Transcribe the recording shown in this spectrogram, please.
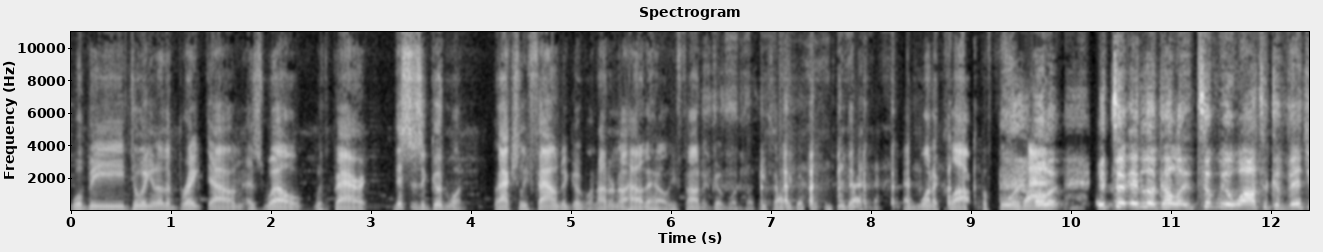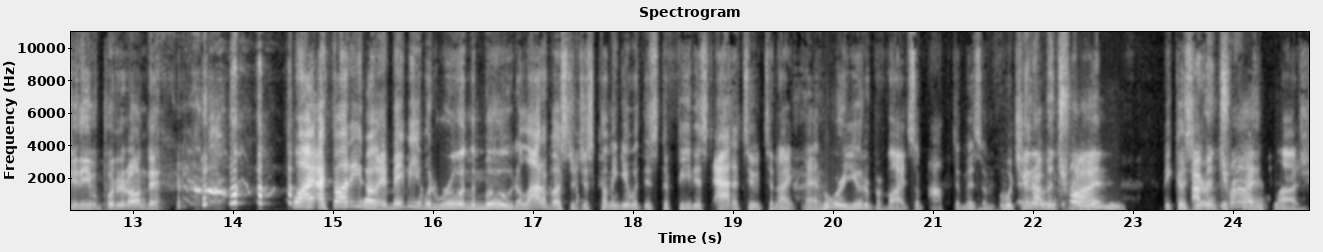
We'll be doing another breakdown as well with Barrett. This is a good one. I actually found a good one. I don't know how the hell he found a good one, but he found a good one. Do that at one o'clock. Before that, Hold on. It took it. Look, hold on. It took me a while to convince you to even put it on there. well, I, I thought you know it- maybe it would ruin the mood. A lot of us are just coming in with this defeatist attitude tonight, man. Who are you to provide some optimism? Which you I've don't been trying. because I've you're been you're trying. camouflage.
